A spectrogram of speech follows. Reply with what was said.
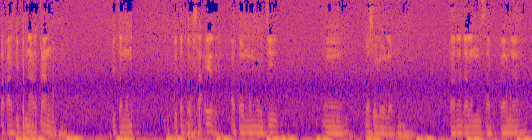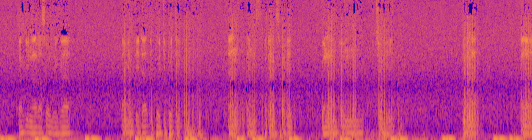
apakah dibenarkan kita mem, kita bersair atau memuji eh, Rasulullah? Karena dalam sabdanya baginda Rasul juga kami tidak dipuji-puji. Dan dan sebagai sebagai penonton suhi karena kalau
